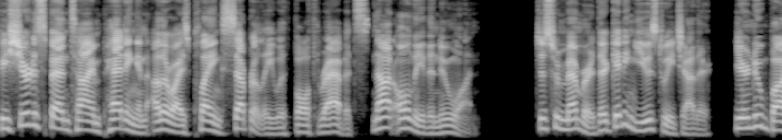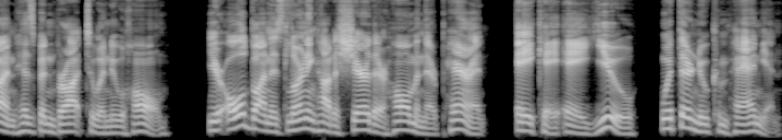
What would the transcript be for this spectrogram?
Be sure to spend time petting and otherwise playing separately with both rabbits, not only the new one. Just remember, they're getting used to each other. Your new bun has been brought to a new home. Your old bun is learning how to share their home and their parent, aka you, with their new companion.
